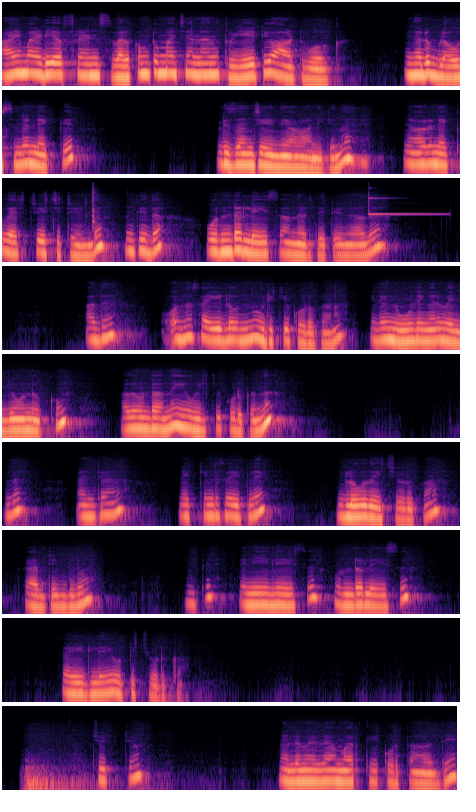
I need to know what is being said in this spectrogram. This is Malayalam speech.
Hi my dear friends welcome to my channel creative art work ഇന്നൊരു ബ്ലൗസിന്റെ നെക്ക് ഡിസൈൻ ചെയ്യുന്നതാണ് കാണിക്കുന്നത്. ഞാൻ ഒരു നെക്ക് വരച്ച് വെച്ചിട്ടുണ്ട്. എന്നിട്ട് ഇത് ഉരുണ്ട ലേസാണ് എടുത്തിട്ടുള്ളത് അത് ഒന്ന് സൈഡിലൊന്ന് ഉരുക്കി കൊടുക്കണം. ഇല്ലെങ്കിൽ നൂലിങ്ങനെ വലിഞ്ഞുകൊണ്ട് നിൽക്കും. അതുകൊണ്ടാണ് ഈ ഉരുക്കി കൊടുക്കുന്നത്. ഇത് അതിന്റെ നെക്കിന്റെ സൈഡിൽ ഗ്ലൂ തേച്ച് കൊടുക്കാം. ഫാബ്രിക് ഗ്ലൂ എന്നിട്ട് ഇനി ഈ ലേസ് ഉരുണ്ട ലേസ് സൈഡിലേ ഒട്ടിച്ചു കൊടുക്കുക. ചുറ്റും മെല്ലെ മെല്ലെ അമർത്തി കൊടുത്താൽ മതി.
